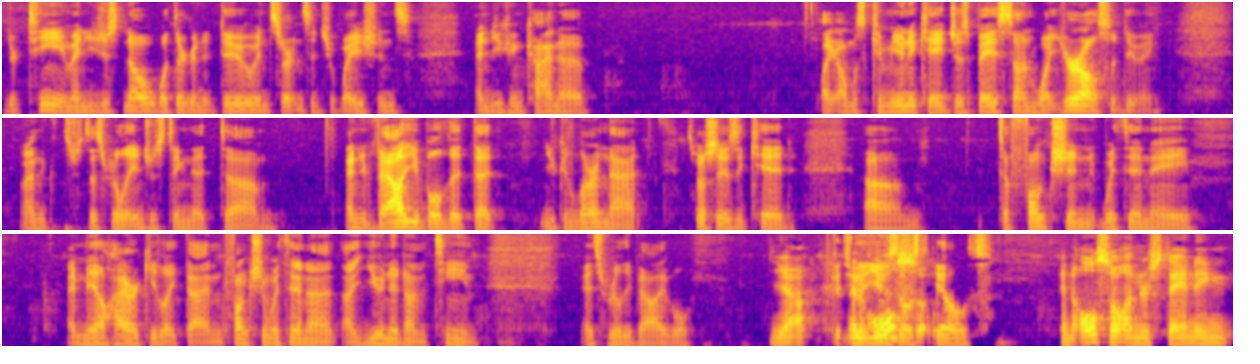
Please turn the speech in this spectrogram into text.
your team and you just know what they're going to do in certain situations and you can kind of like almost communicate just based on what you're also doing. I think it's that's really interesting that um, and valuable that that you can learn that, especially as a kid, um, to function within a a male hierarchy like that and function within a, a unit on a team. It's really valuable yeah, because And you use those also- skills. and also understanding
